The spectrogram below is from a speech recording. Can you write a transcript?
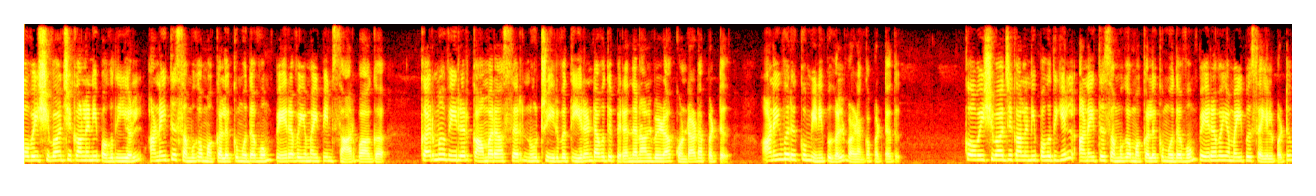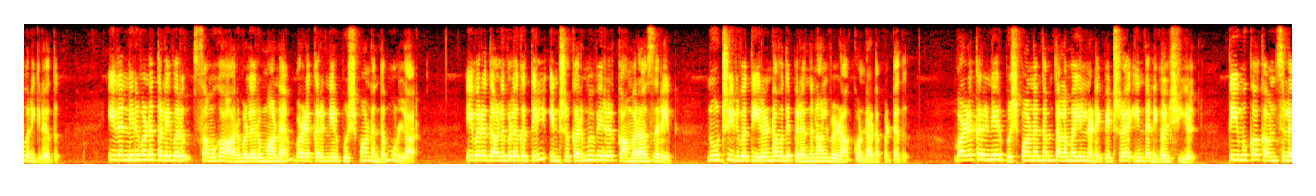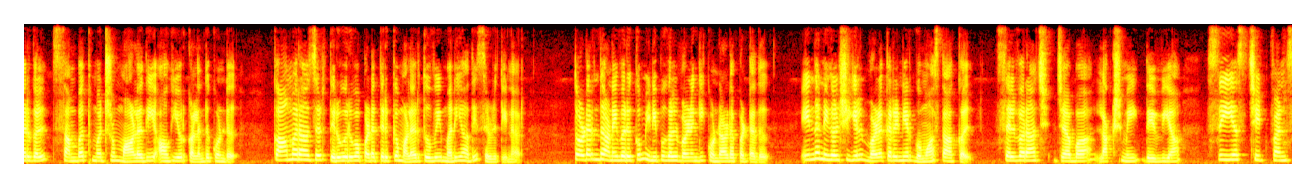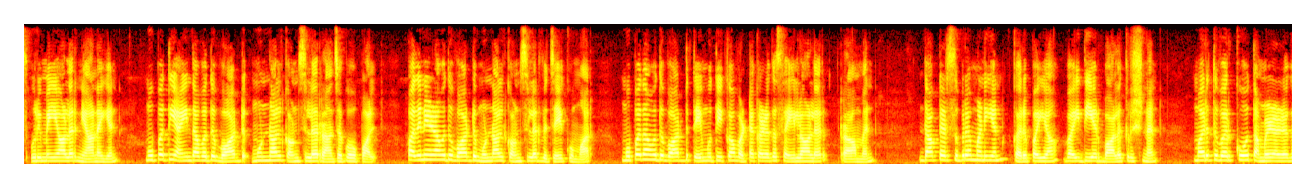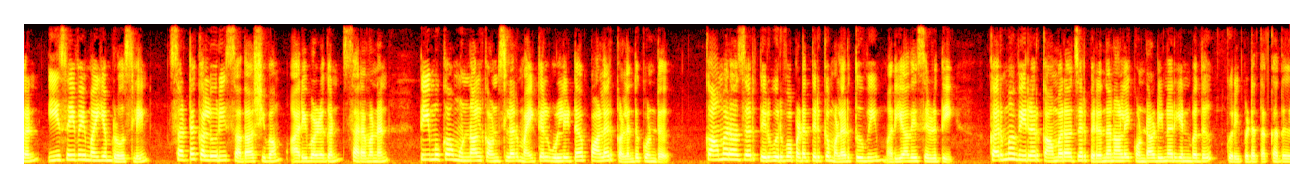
Kovai Sivaji colony பகுதியில் அனைத்து சமூக மக்களுக்கும் உதவும் பேரவை அமைப்பின் சார்பாக கர்ம வீரர் காமராசர் நூற்றி இருபத்தி இரண்டாவது பிறந்தநாள் விழா கொண்டாடப்பட்டு அனைவருக்கும் இனிப்புகள் வழங்கப்பட்டது. கோவை சிவாஜி காலனி பகுதியில் அனைத்து சமூக மக்களுக்கும் உதவும் பேரவை அமைப்பு செயல்பட்டு வருகிறது. இதன் நிறுவன தலைவரும் சமூக ஆர்வலருமான வழக்கறிஞர் புஷ்பானந்தம் உள்ளார். இவரது அலுவலகத்தில் இன்று கர்ம வீரர் காமராசரின் நூற்றி இருபத்தி இரண்டாவது பிறந்தநாள் விழா கொண்டாடப்பட்டது. வழக்கறிஞர் புஷ்பானந்தம் தலைமையில் நடைபெற்ற இந்த நிகழ்ச்சியில் திமுக கவுன்சிலர்கள் சம்பத் மற்றும் மாலதி ஆகியோர் கலந்து கொண்டு காமராஜர் திருவுருவப் படத்திற்கு மலர் தூவி மரியாதை செலுத்தினர். தொடர்ந்து அனைவருக்கும் இனிப்புகள் வழங்கி கொண்டாடப்பட்டது. இந்த நிகழ்ச்சியில் வழக்கறிஞர் குமாஸ்தாக்கள் செல்வராஜ் ஜபா Lakshmi Divya CS chit funds உரிமையாளர் ஞானயன் முப்பத்தி ஐந்தாவது வார்டு முன்னாள் கவுன்சிலர் ராஜகோபால் பதினேழாவது வார்டு முன்னாள் கவுன்சிலர் விஜயகுமார் முப்பதாவது வார்டு தேமுதிக வட்டக்கழக செயலாளர் ராமன் டாக்டர் சுப்பிரமணியன் கருப்பையா வைத்தியர் பாலகிருஷ்ணன் மருத்துவர் கோ தமிழழகன் இ சேவை மையம் ரோஸ்லின் சட்டக்கல்லூரி சதாசிவம் அறிவழகன் சரவணன் திமுக முன்னாள் கவுன்சிலர் மைக்கேல் உள்ளிட்ட பலர் கலந்து கொண்டு காமராஜர் திருவுருவ படத்திற்கு மலர் தூவி மரியாதை செலுத்தி கர்ம வீரர் காமராஜர் பிறந்தநாளை கொண்டாடினர் என்பது குறிப்பிடத்தக்கது.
